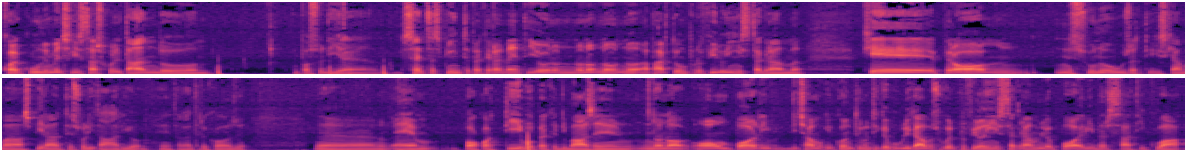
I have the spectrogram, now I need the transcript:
qualcuno invece li sta ascoltando posso dire senza spinte perché realmente io non, non ho non, non, a parte un profilo Instagram che però nessuno usa si chiama aspirante solitario e tra le altre cose eh, è poco attivo perché di base non ho, ho un po' diciamo che i contenuti che pubblicavo su quel profilo Instagram li ho poi riversati qua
